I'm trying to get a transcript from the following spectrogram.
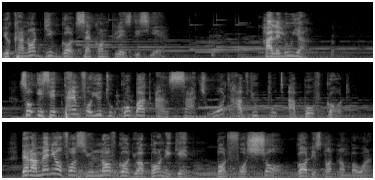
You cannot give God second place this year. Hallelujah. So it's a time for you to go back and search. What have you put above God? There are many of us, you love God, you are born again. But for sure, God is not number one.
